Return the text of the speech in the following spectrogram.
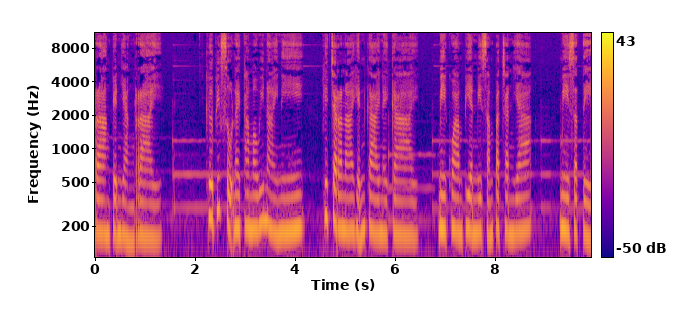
กลางเป็นอย่างไร คือภิกษุในธรรมวินัยนี้ พิจารณาเห็นกายในกาย มีความเพียรมีสัมปชัญญะ มีสติ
